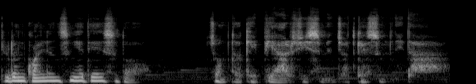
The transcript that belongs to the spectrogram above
그런 관련성에 대해서도 좀 더 깊이 알 수 있으면 좋겠습니다.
